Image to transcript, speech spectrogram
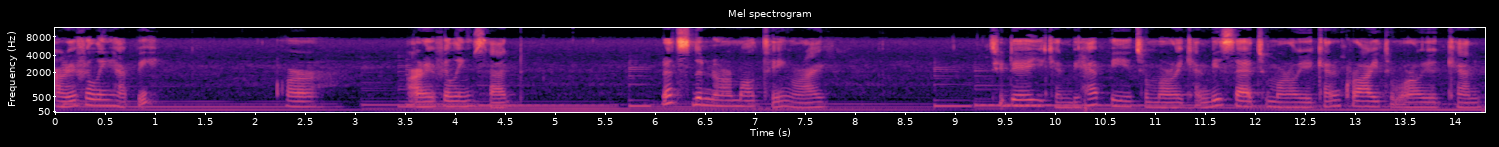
Are you feeling happy? Or Are you feeling sad? That's the normal thing, right? Today you can be happy, tomorrow you can be sad, tomorrow you can cry, tomorrow you can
